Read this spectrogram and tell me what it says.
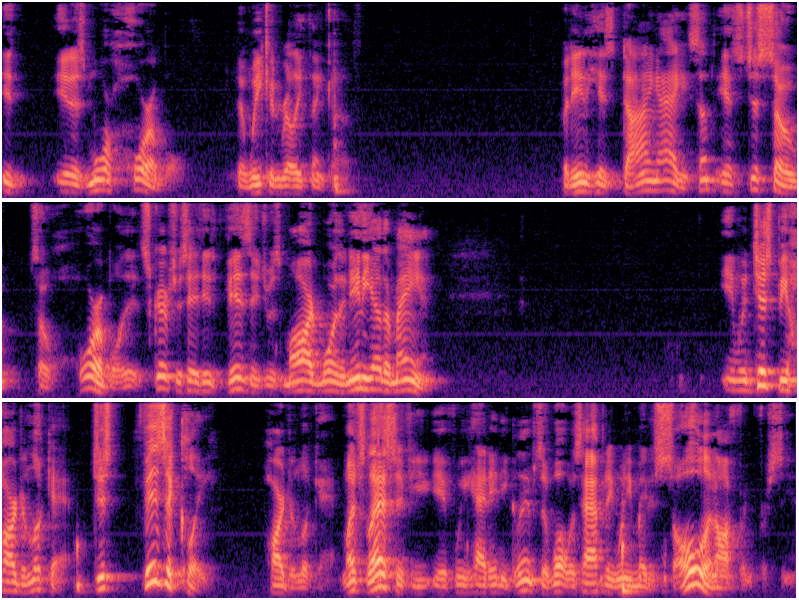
it, it is more horrible than we can really think of. But in his dying agony, it's just so so horrible. Scripture says his visage was marred more than any other man. It would just be hard to look at, just physically hard to look at. Much less if you if we had any glimpse of what was happening when he made his soul an offering for sin.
